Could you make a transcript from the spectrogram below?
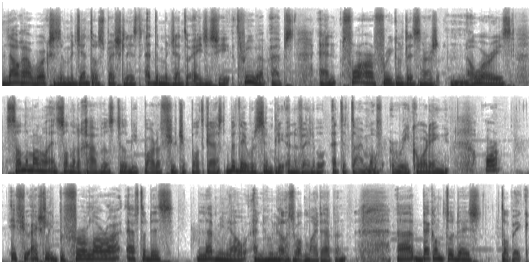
Laura works as a Magento specialist at the Magento agency 3Web Apps. And for our frequent listeners, no worries. Sander Mangel and Sander de Graaf will still be part of future podcasts, but they were simply unavailable at the time of recording. Or if you actually prefer Laura after this, let me know, and who knows what might happen. Uh, back on today's topic.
